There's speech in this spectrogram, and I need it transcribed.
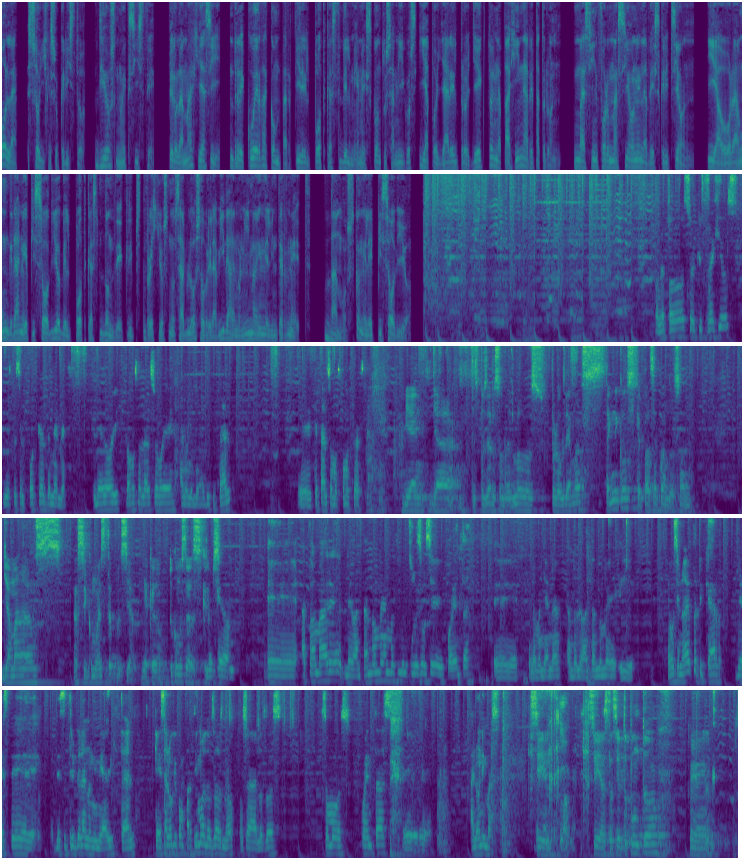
Hola, soy Jesucristo. Dios no existe. Pero la magia sí. Recuerda compartir el podcast del memes con tus amigos y apoyar el proyecto en la página de Patreon. Más información en la descripción. Y ahora un gran episodio del podcast donde Crips Regios nos habló sobre la vida anónima en el Internet. Vamos con el episodio. Hola a todos, soy Chris Regios y este es el podcast de memes. El día de hoy vamos a hablar sobre anonimidad digital. Eh, ¿Qué tal somos? ¿Cómo estás? Bien, ya después de resolver los problemas técnicos que pasa cuando son llamadas así como esta, pues ya, ya quedó. ¿Tú cómo estás, Chris? Ya quedó. Eh, a toda madre, levantándome, más o menos unas 11.40 eh, de la mañana, ando levantándome y emocionado de platicar de este, de este trip de la anonimidad digital, que es algo que compartimos los dos, ¿no? O sea, los dos somos cuentas eh, anónimas. Sí, sí, hasta cierto punto. eh,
